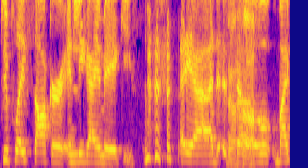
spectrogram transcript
to play soccer in Liga MX. and so my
